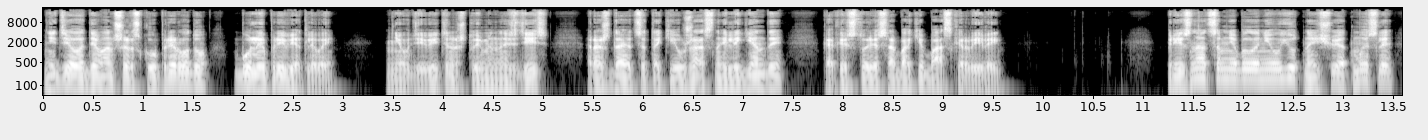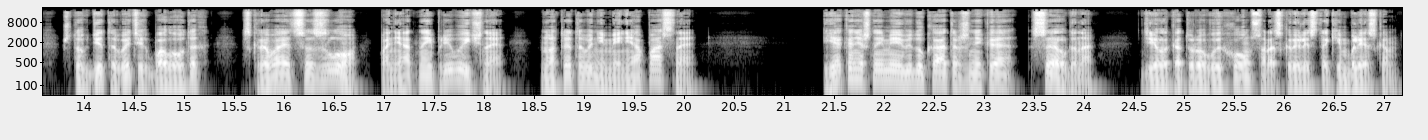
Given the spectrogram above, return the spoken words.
не делает деванширскую природу более приветливой. Неудивительно, что именно здесь рождаются такие ужасные легенды, как история собаки Баскервилей. Признаться, мне было неуютно еще и от мысли, что где-то в этих болотах скрывается зло, понятное и привычное, но от этого не менее опасное. Я, конечно, имею в виду каторжника Селдона, дело которого вы, Холмс, раскрыли с таким блеском.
